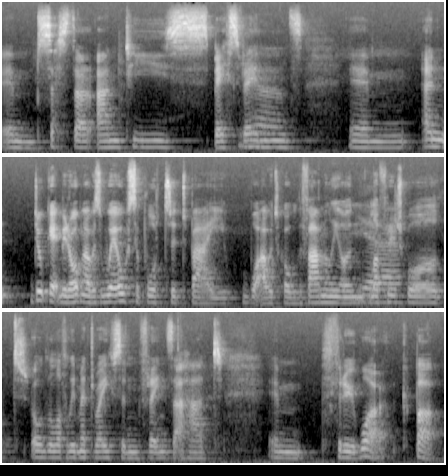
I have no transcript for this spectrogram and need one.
um, sister, aunties, best Yeah. friends. Um, and don't get me wrong, I was well supported by what I would call the family on Yeah. Loveridge Ward, all the lovely midwives and friends that I had um, through work. But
